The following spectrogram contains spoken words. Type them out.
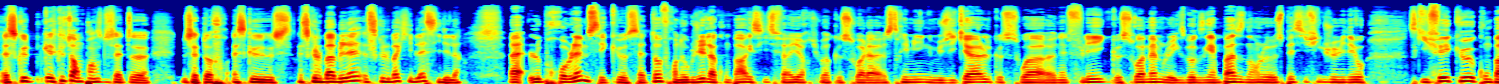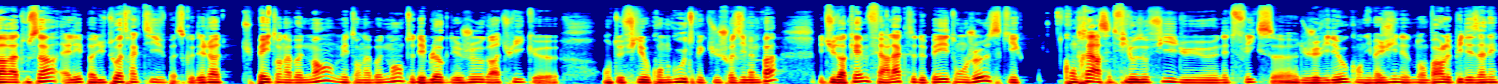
Est-ce que qu'est-ce que tu en penses de cette euh, de cette offre? Est-ce que est-ce que le bas blesse, est-ce que le bas qui blesse, il est là? Bah, le problème, c'est que cette offre, on est obligé de la comparer avec ce qui se fait ailleurs, tu vois, que ce soit la streaming musical, que ce soit euh, Netflix, que ce soit même le Xbox Game Pass dans le spécifique jeu vidéo. Ce qui fait que, comparé à tout ça, elle est pas du tout attractive, parce que déjà, tu payes ton abonnement, mais ton abonnement te débloque des jeux gratuits que on te file au compte-goutte, mais que tu choisis même pas. Mais tu dois quand même faire l'acte de payer ton jeu, ce qui est contraire à cette philosophie du Netflix euh, du jeu vidéo qu'on imagine et dont on parle depuis des années.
